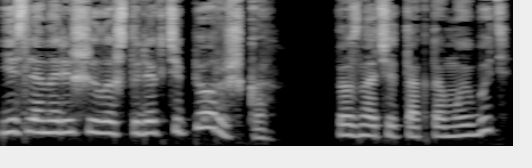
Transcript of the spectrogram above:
Если она решила, что легче перышка, то значит так тому и быть.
